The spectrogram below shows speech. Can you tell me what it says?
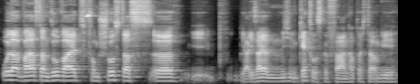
Oder war das dann so weit vom Schuss, dass, äh, ja, ihr seid ja nicht in Ghettos gefahren, habt euch da irgendwie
